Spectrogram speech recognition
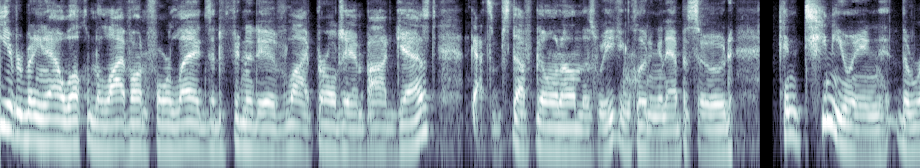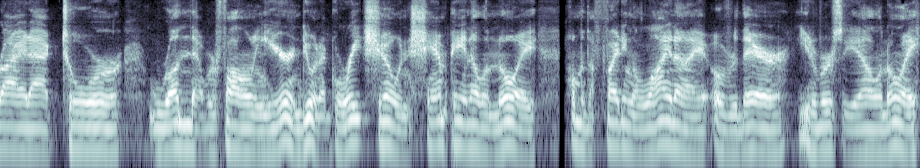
Hey, everybody, now welcome to Live on Four Legs, a definitive live Pearl Jam podcast. Got some stuff going on this week, including an episode continuing the Riot Act tour run that we're following here and doing a great show in Champaign, Illinois, home of the Fighting Illini over there, University of Illinois.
